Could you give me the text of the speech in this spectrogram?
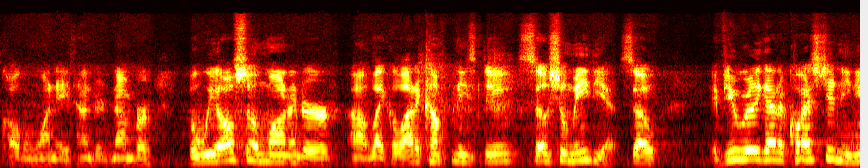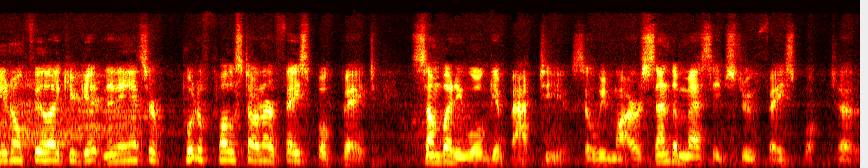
call the one eight hundred number. But we also monitor, uh, like a lot of companies do, social media. So if you really got a question and you don't feel like you're getting an answer, put a post on our Facebook page. Somebody will get back to you. So we or send a message through Facebook to,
